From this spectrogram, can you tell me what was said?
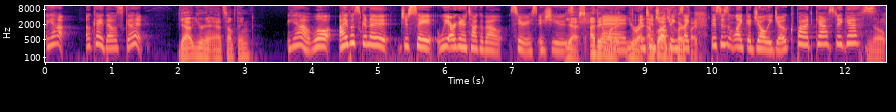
yeah. Okay, that was good. Yeah, you're going to add something? Yeah, well, I was gonna just say we are gonna talk about serious issues. Yes, I didn't want to. You're right. I'm glad you things. clarified. Like this isn't like a jolly joke podcast, I guess. nope.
